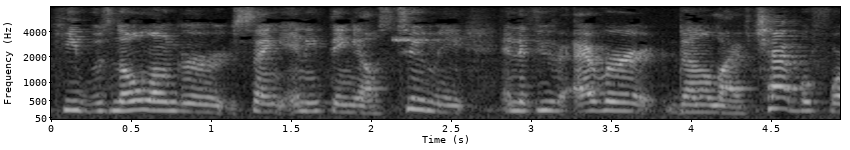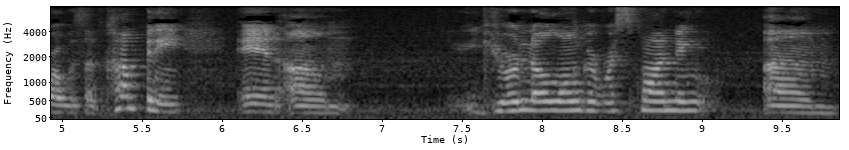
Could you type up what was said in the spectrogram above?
He was no longer saying anything else to me. And if you've ever done a live chat before with a company and um, you're no longer responding, um,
